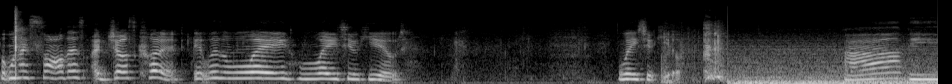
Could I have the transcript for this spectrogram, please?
But when I saw this, I just couldn't. It was way, way too cute. Way too cute. Bobby.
